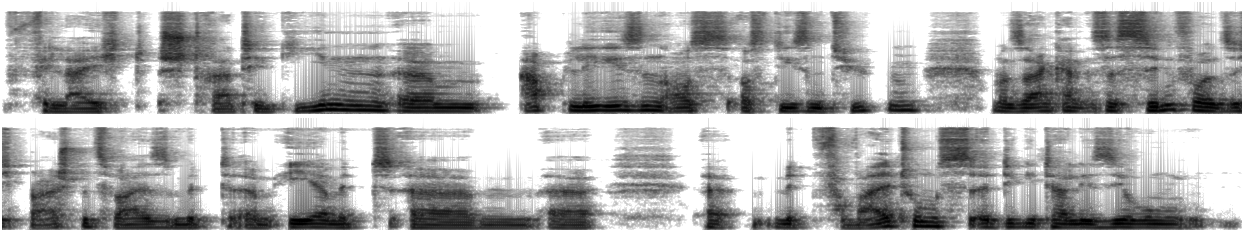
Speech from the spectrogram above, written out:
vielleicht Strategien ähm, ablesen aus, aus diesen Typen? Man sagen kann, es ist sinnvoll, sich beispielsweise mit ähm, eher mit, ähm, äh, äh, mit Verwaltungsdigitalisierung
